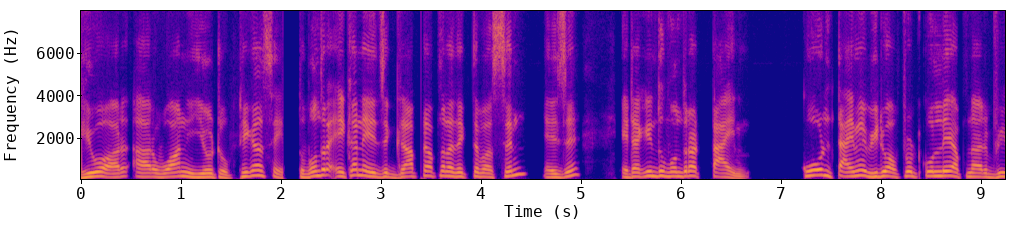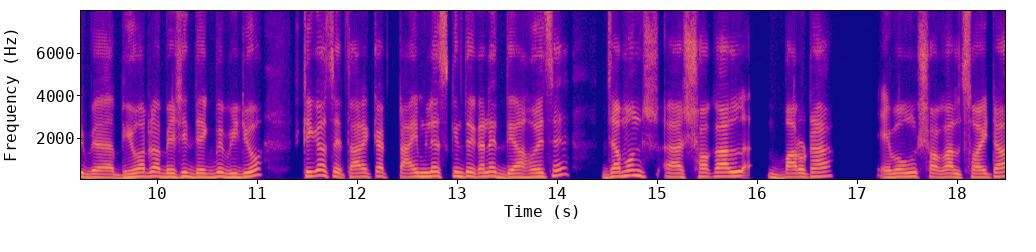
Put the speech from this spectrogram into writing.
viewer are on YouTube ঠিক আছে? তো বন্ধুরা, এখানে যে গ্রাফটা আপনারা দেখতে পাচ্ছেন, এই যে এটা কিন্তু বন্ধুরা টাইম কোন টাইমে ভিডিও আপলোড করলে আপনার ভিউয়াররা বেশি দেখবে ভিডিও ঠিক আছে? তার একটা টাইমলেস কিন্তু এখানে দেয়া হয়েছে। যেমন সকাল বারোটা এবং সকাল ছয়টা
